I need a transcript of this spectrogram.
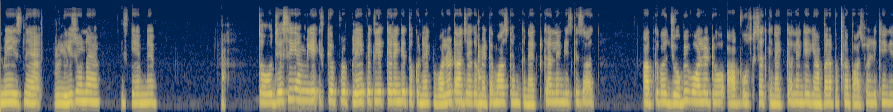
में इसने रिलीज़ होना है, इस गेम ने। तो जैसे ही हम ये इसके ऊपर प्ले पे क्लिक करेंगे तो कनेक्ट वॉलेट आ जाएगा मेटामास्क हम कनेक्ट कर लेंगे इसके साथ। आपके पास जो भी वॉलेट हो, आप वो उसके साथ कनेक्ट कर लेंगे, यहाँ पर आप अपना पासवर्ड लिखेंगे।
